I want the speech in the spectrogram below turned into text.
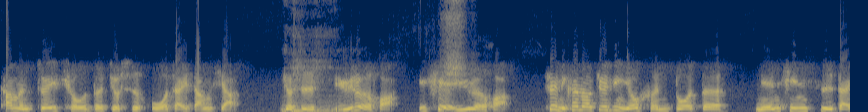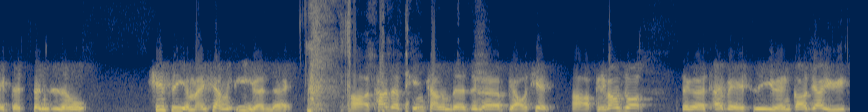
他们追求的就是活在当下，就是娱乐化，一切娱乐化。所以你看到最近有很多的年轻世代的政治人物。其实也蛮像艺人的哎，啊，他的平常的这个表现啊，比方说这个台北市议员高嘉瑜，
